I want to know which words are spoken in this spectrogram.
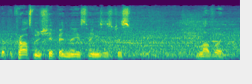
But the craftsmanship in these things is just lovely.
